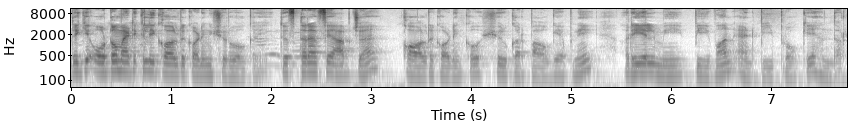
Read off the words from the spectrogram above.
देखिए ऑटोमेटिकली कॉल रिकॉर्डिंग शुरू हो गई। तो इस तरह से आप जो है कॉल रिकॉर्डिंग को शुरू कर पाओगे अपने Realme P one and P pro के अंदर।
